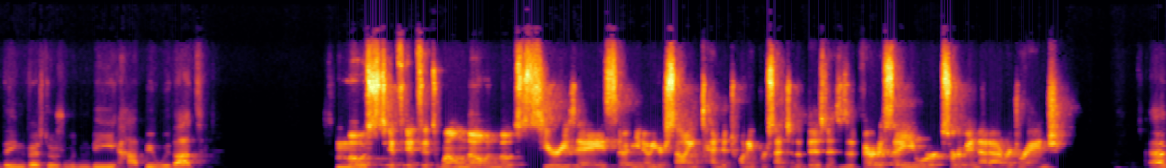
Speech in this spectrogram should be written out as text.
the investors wouldn't be happy with that most it's, it's, it's well known most series a's uh, you know you're selling 10 to 20 percent of the business. Is it fair to say you were sort of in that average range? Uh,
